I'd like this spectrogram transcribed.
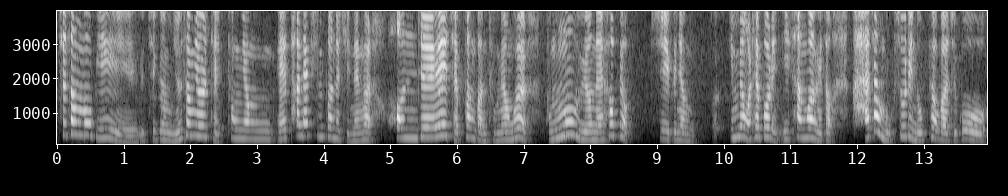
최상목이 지금 윤석열 대통령의 탄핵 심판을 진행할 헌재의 재판관 두 명을 국무위원회 협의 없이 그냥 임명을 해버린 이 상황에서 가장 목소리 높여가지고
